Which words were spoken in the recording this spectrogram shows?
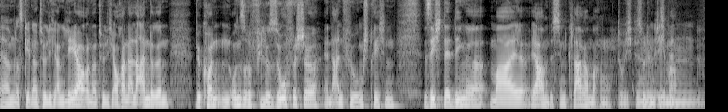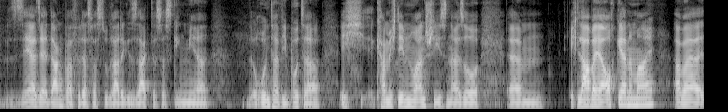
ähm, das geht natürlich an Lea und natürlich auch an alle anderen. Wir konnten unsere philosophische, in Anführungsstrichen, Sicht der Dinge mal ja, ein bisschen klarer machen du, ich bin, zu dem Thema. Ich bin sehr, sehr dankbar für das, was du gerade gesagt hast. Das ging mir runter wie Butter. Ich kann mich dem nur anschließen. Also, ähm, ich laber ja auch gerne mal, aber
